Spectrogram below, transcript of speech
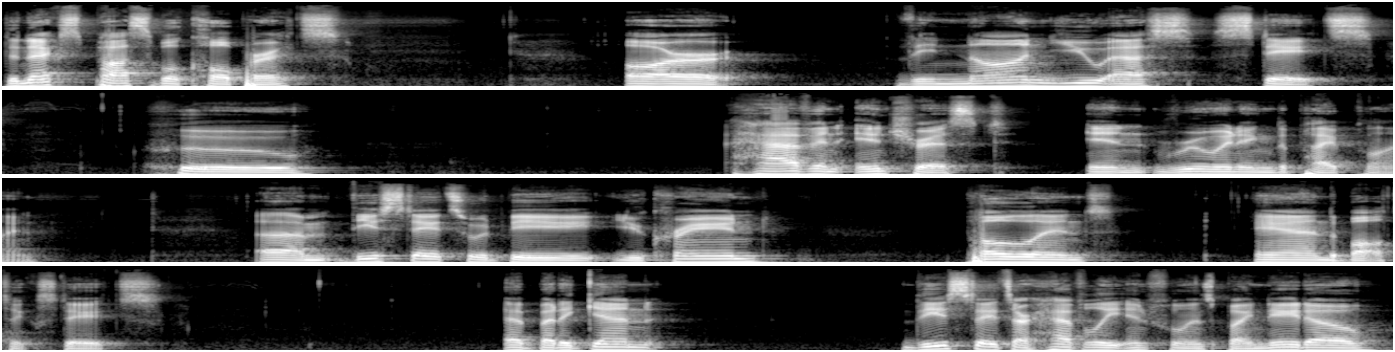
the next possible culprits are the non-U.S. states who have an interest in ruining the pipeline. Um, these states would be Ukraine, Poland, and the Baltic states. Uh, but again, these states are heavily influenced by NATO,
